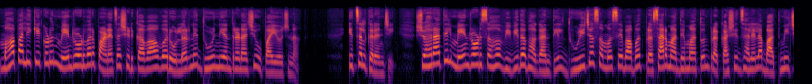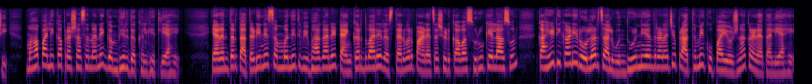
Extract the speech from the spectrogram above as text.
महापालिकेकडून मेन रोडवर पाण्याचा शिडकावा व रोलरने धूळ नियंत्रणाची उपाययोजना. इचलकरंजी. शहरातील मेन रोडसह विविध भागांतील धुळीच्या समस्येबाबत प्रसारमाध्यमातून प्रकाशित झालेल्या बातमीची महापालिका प्रशासनाने गंभीर दखल घेतली आहे. यानंतर तातडीने संबंधित विभागाने टँकरद्वारे रस्त्यांवर पाण्याचा शिडकावा सुरू केला असून काही ठिकाणी रोलर चालवून धूळ नियंत्रणाची प्राथमिक उपाययोजना करण्यात आली आहे.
